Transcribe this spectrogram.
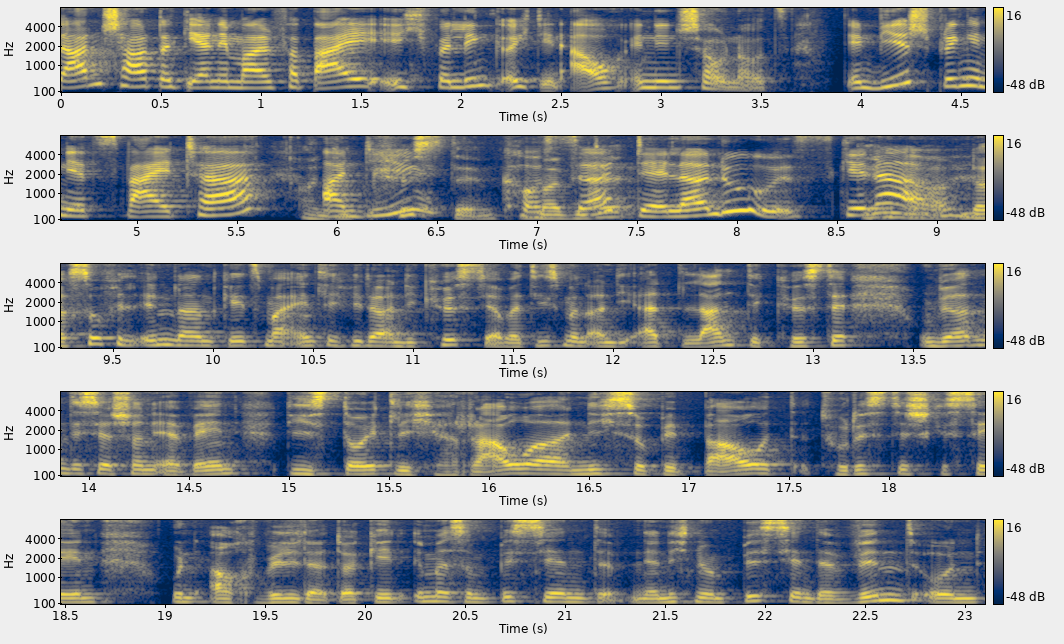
dann schaut da gerne mal vorbei. Ich verlinke euch den auch in den Show Notes. Denn wir springen jetzt weiter an, an die, Küste. Costa della Luz. Genau. genau. Nach so viel Inland geht es mal endlich wieder an die Küste, aber diesmal an die Atlantikküste. Und wir hatten das ja schon erwähnt, die ist deutlich rauer, nicht so bebaut, touristisch gesehen und auch wilder. Dort geht immer so ein bisschen, ja nicht nur ein bisschen der Wind und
